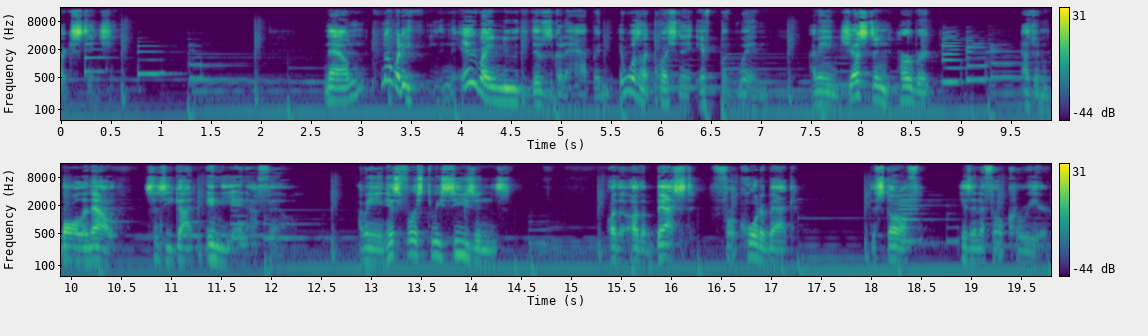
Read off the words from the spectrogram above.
extension. Now, nobody, everybody knew that this was going to happen. It wasn't a question of if, but when. I mean, Justin Herbert has been balling out since he got in the NFL. I mean, his first three seasons are the, are the best for a quarterback to start off his NFL career.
